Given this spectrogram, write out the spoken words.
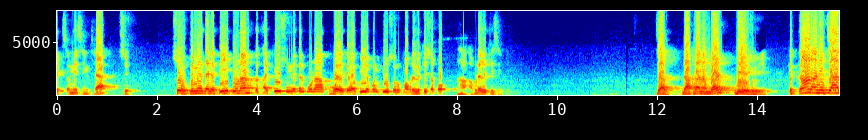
એક સમય સંખ્યા છે. શું? તમે તેને પી પૂર્ણાંક તથા ક્યુ શૂન્યતર પૂર્ણાંક હોય તેવા પી પણ ક્યુ સ્વરૂપમાં આપણે લખી શકો? હા, આપણે લખી શકીએ. ચાલો. દાખલા નંબર બે જોઈએ. કે ત્રણ અને ચાર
